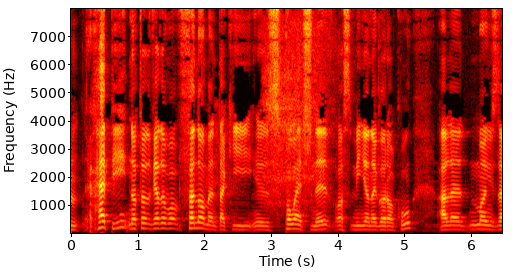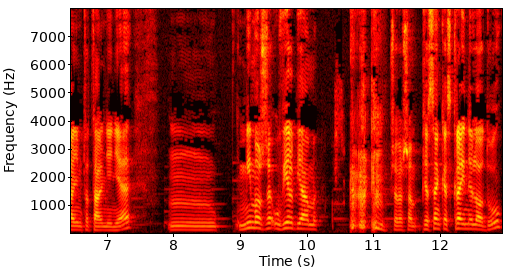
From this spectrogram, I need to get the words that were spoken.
Happy, no to wiadomo, fenomen taki y, społeczny os- minionego roku, ale moim zdaniem totalnie nie. Mm, mimo, że uwielbiam, przepraszam, piosenkę z Lodu,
